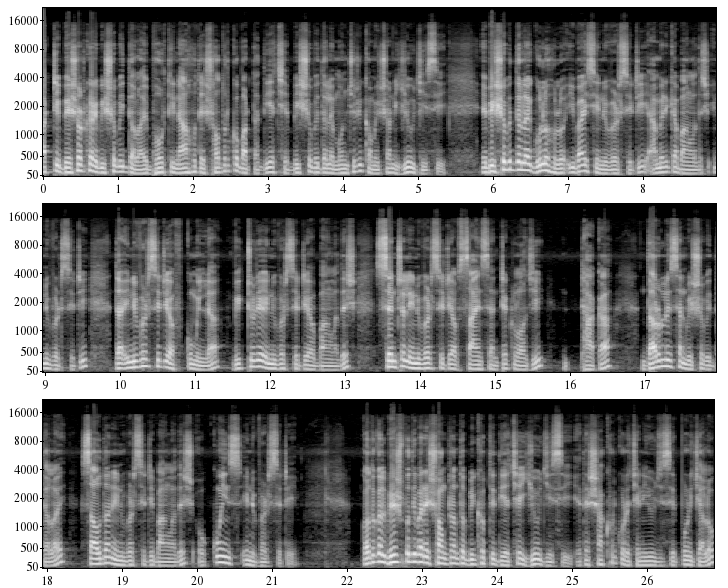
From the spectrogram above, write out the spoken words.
আটটি বেসরকারি বিশ্ববিদ্যালয় ভর্তি না হতে সতর্কবার্তা দিয়েছে বিশ্ববিদ্যালয় মঞ্জুরি কমিশন ইউজিসি এই বিশ্ববিদ্যালয়গুলো হলো IBAIS university, America Bangladesh university, the university of Comilla, Victoria university of Bangladesh, central university of science and technology, Dhaka, Darul Islam বিশ্ববিদ্যালয়, সাউদার্ন ইউনিভার্সিটি বাংলাদেশ ও কুইন্স ইউনিভার্সিটি। গতকাল বৃহস্পতিবার এই সংক্রান্ত বিজ্ঞপ্তি দিয়েছে ইউজিসি এতে স্বাক্ষর করেছেন ইউজিসির পরিচালক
